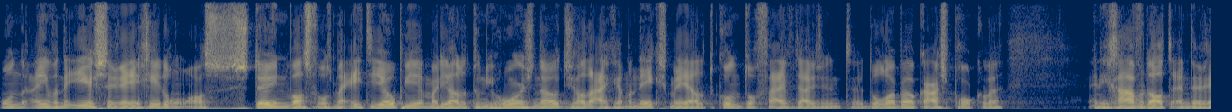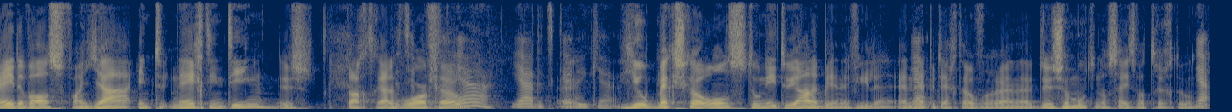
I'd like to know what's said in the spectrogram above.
een van de eerste reageerde als steun was volgens mij Ethiopië. Maar die hadden toen die hongersnood. Dus die hadden eigenlijk helemaal niks. Maar die hadden, konden toch 5000 eh, dollar bij elkaar sprokkelen. En die gaven dat. En de reden was van ja, in 1910, dus 80 jaar ervoor of zo. Ja, ja, dat ken ik, ja. Hielp Mexico ons toen de Italianen binnenvielen. En dan heb je het echt over, een, dus we moeten nog steeds wat terug doen. Ja.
